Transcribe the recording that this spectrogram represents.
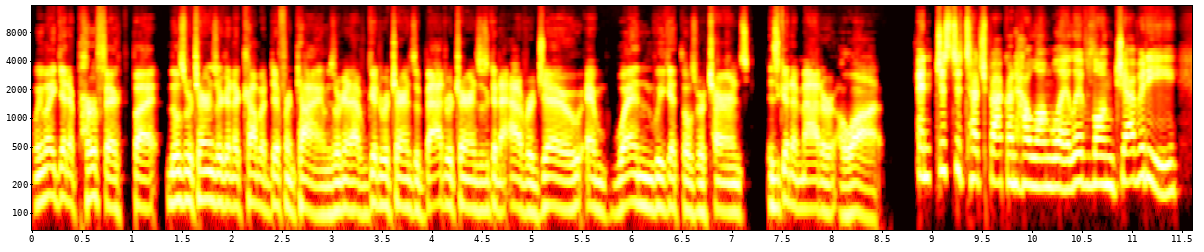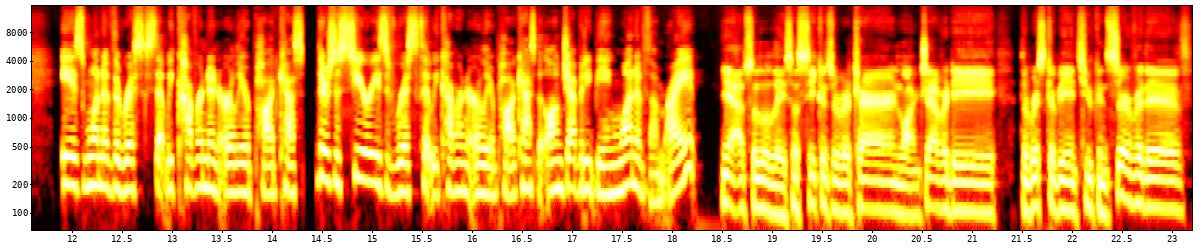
we might get it perfect, but those returns are going to come at different times. We're going to have good returns and bad returns is going to average out. And when we get those returns is going to matter a lot. And just to touch back on how long will I live, longevity is one of the risks that we covered in an earlier podcast. There's a series of risks that we covered in an earlier podcast, but longevity being one of them, right? Yeah, absolutely. So sequence of return, longevity, the risk of being too conservative,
